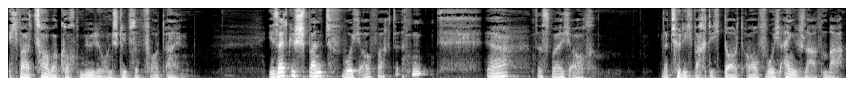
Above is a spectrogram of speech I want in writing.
Ich war Zauberkoch müde und schlief sofort ein. Ihr seid gespannt, wo ich aufwachte? Ja, das war ich auch. Natürlich wachte ich dort auf, wo ich eingeschlafen war.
